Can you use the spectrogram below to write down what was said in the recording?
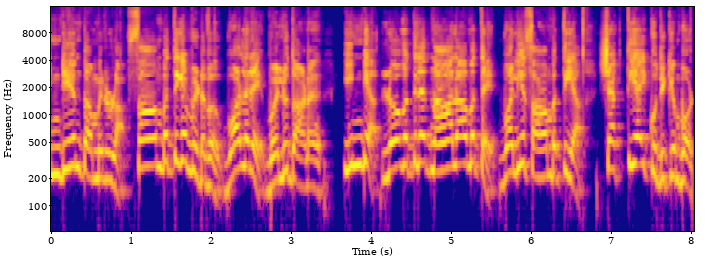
ഇന്ത്യയും തമ്മിലുള്ള സാമ്പത്തിക വിടവ് വളരെ വലുതാണ്. ഇന്ത്യ ലോകത്തിലെ നാലാമത്തെ വലിയ സാമ്പത്തിക ശക്തിയായി കുതിക്കുമ്പോൾ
